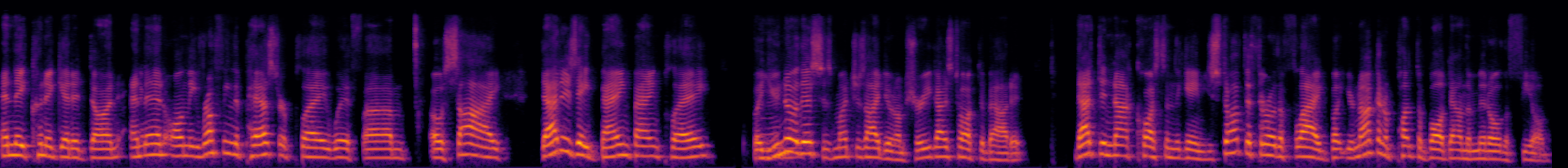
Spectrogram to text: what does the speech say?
and they couldn't get it done. And then on the roughing the passer play with um, Ossai, that is a bang bang play. But mm-hmm. you know this as much as I do, and I'm sure you guys talked about it. That did not cost them the game. You still have to throw the flag, but you're not going to punt the ball down the middle of the field.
